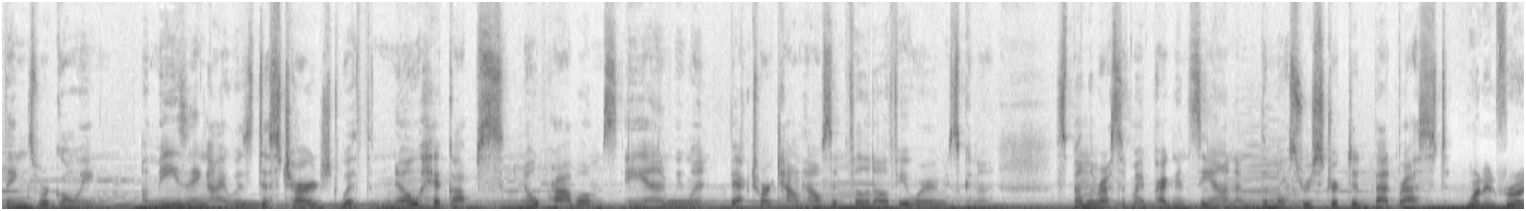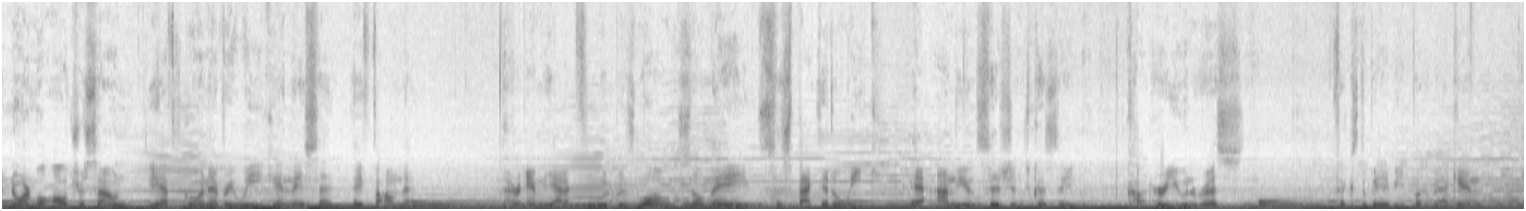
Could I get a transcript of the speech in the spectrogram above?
Things were going amazing. I was discharged with no hiccups, no problems, and we went back to our townhouse in Philadelphia where I was going to spend the rest of my pregnancy on a, the most restricted bed rest. Went in for a normal ultrasound. You have to go in every week, and they said they found that her amniotic fluid was low, so they suspected a leak on the incisions because they cut her uterus, fixed the baby, put her back in.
